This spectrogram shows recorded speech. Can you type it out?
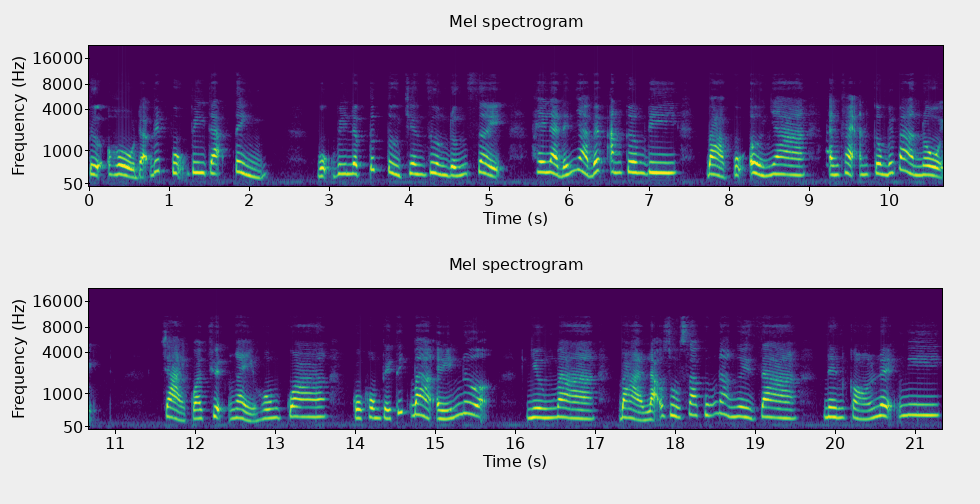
tựa hồ đã biết Vũ Vi đã tỉnh. Vũ Vi lập tức từ trên giường đứng dậy, hay là đến nhà bếp ăn cơm đi, bà cụ ở nhà, anh phải ăn cơm với bà nội. Trải qua chuyện ngày hôm qua, cô không thấy thích bà ấy nữa, nhưng mà Bà lão dù sao cũng là người già, nên có lệ nghi,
